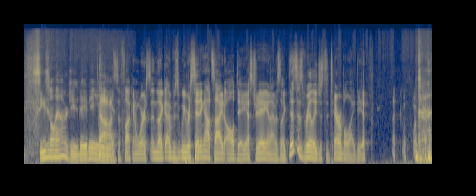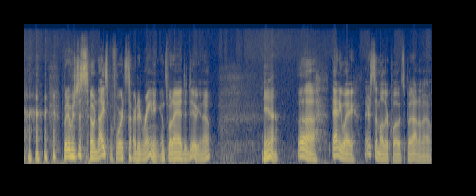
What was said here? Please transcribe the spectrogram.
Seasonal allergies, baby. Oh, it's the fucking worst. And like I was, we were sitting outside all day yesterday, and I was like, this is really just a terrible idea. Like, but it was just so nice before it started raining. That's what I had to do, you know. yeah. Uh, anyway, there's some other quotes, but I don't know.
